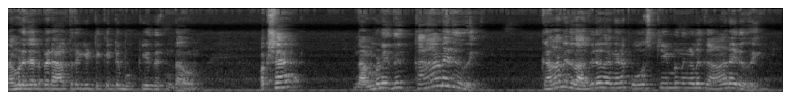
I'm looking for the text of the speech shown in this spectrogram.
നമ്മൾ ചിലപ്പോൾ രാത്രിക്ക് ടിക്കറ്റ് ബുക്ക് ചെയ്തിട്ടുണ്ടാവും. പക്ഷെ നമ്മളിത് കാണരുത്. കാണരുത്. അവരത് അങ്ങനെ പോസ്റ്റ് ചെയ്യുമ്പോൾ നിങ്ങൾ കാണരുത്.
